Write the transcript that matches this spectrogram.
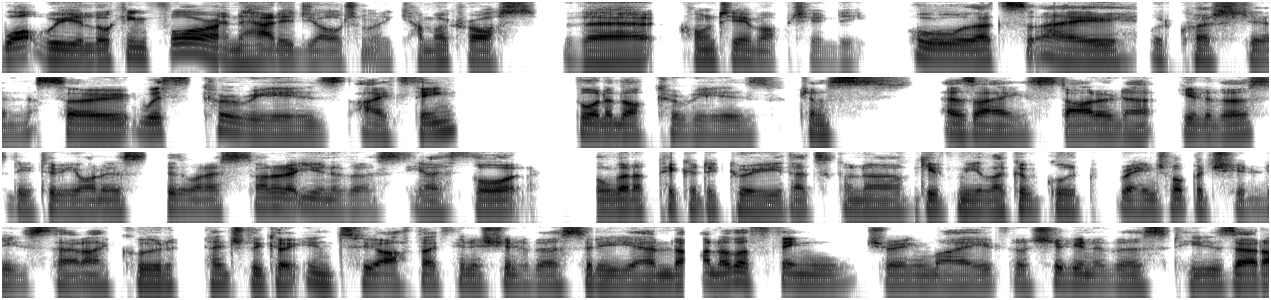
what were you looking for and how did you ultimately come across the Quantium opportunity? Oh, that's a good question. So with careers, I think thought about careers just as I started at university, to be honest. Because when I started at university, I thought I'm going to pick a degree that's going to give me like a good range of opportunities that I could potentially go into after I finish university. And another thing during my first year university is that I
